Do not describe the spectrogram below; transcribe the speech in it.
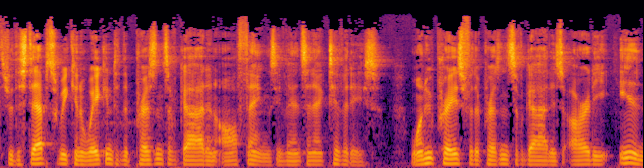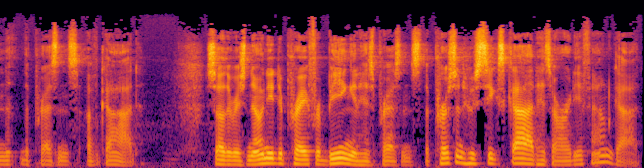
Through the steps, we can awaken to the presence of God in all things, events, and activities. One who prays for the presence of God is already in the presence of God. So there is no need to pray for being in his presence. The person who seeks God has already found God.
